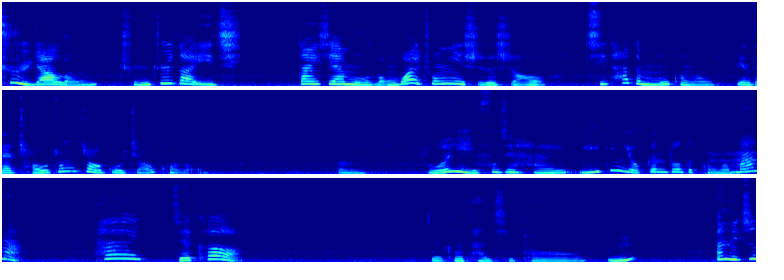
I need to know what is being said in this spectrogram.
巨鸭龙群居在一起，当一些母龙外出觅食的时候，其他的母恐龙便在巢中照顾小恐龙。嗯，所以附近还一定有更多的恐龙妈妈。嗨，杰克。杰克抬起头，咦，安妮正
